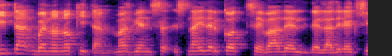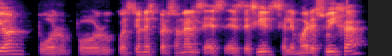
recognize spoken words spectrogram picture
quitan, bueno, no quitan, más bien Snyder Cut se va de, la dirección por, por cuestiones personales, es, decir, se le muere su hija.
